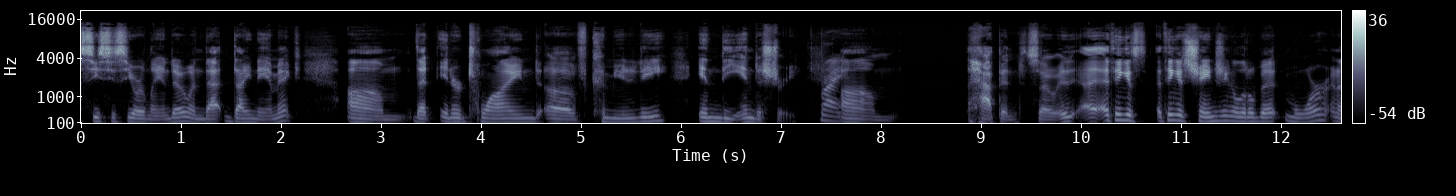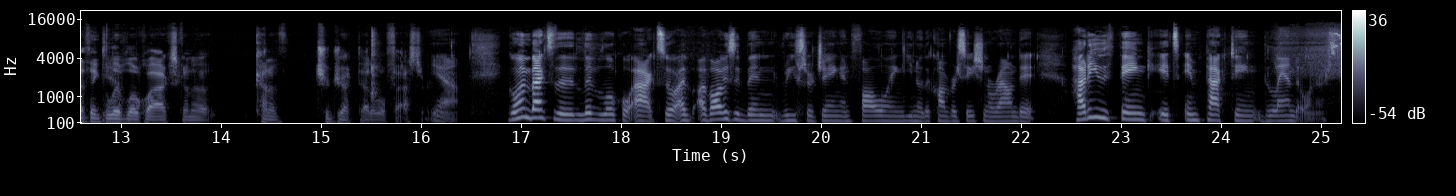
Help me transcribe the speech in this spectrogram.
CCC Orlando and that dynamic, um, that intertwined of community in the industry, right. um, happened. So it, I, I think it's, I think it's changing a little bit more, and I think the Yeah. Live Local Act's gonna kind of traject that a little faster. Yeah. Going back to the Live Local Act, so I've, I've obviously been researching and following, you know, the conversation around it. How do you think it's impacting the landowners?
